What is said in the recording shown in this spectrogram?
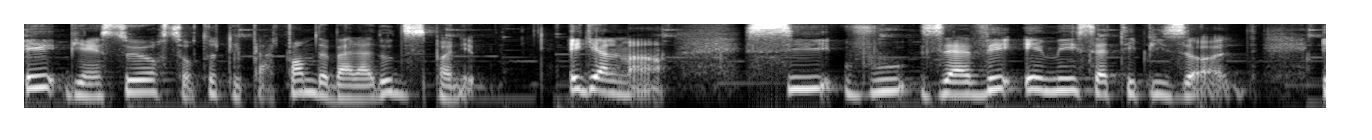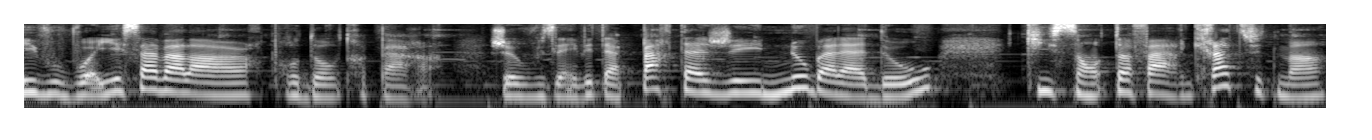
et bien sûr sur toutes les plateformes de balado disponibles. Également, si vous avez aimé cet épisode et vous voyez sa valeur pour d'autres parents, je vous invite à partager nos balados qui sont offerts gratuitement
